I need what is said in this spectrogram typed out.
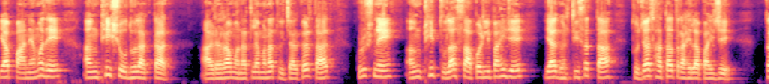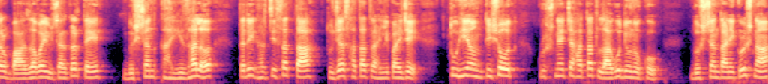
या पाण्यामध्ये अंगठी शोधू लागतात. आढरा मनातल्या मनात विचार करतात कृष्णे अंगठी तुला सापडली पाहिजे. या घरची सत्ता तुझ्याच हातात राहिला पाहिजे. तर बाजाबाई विचार करते दुष्यंत काही झालं तरी घरची सत्ता तुझ्याच हातात राहिली पाहिजे. तू ही अंगठी शोध कृष्णेच्या हातात लागू देऊ नको दुष्यंत आणि कृष्णा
